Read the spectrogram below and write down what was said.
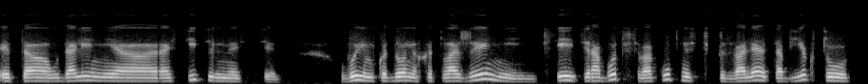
это удаление растительности, выемка донных отложений. Все эти работы в совокупности позволяют объекту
